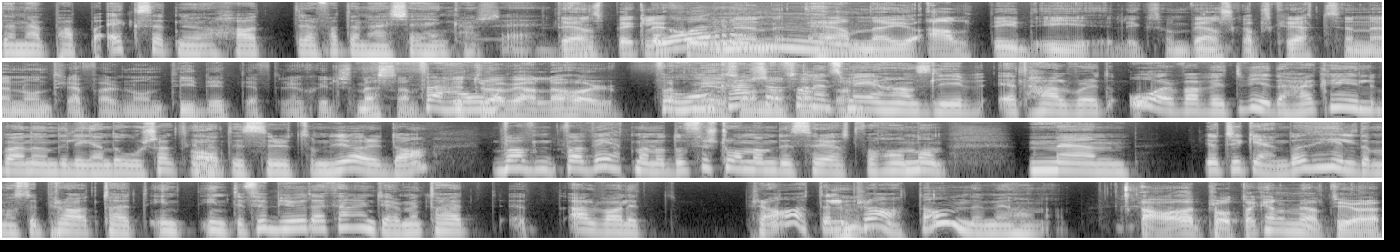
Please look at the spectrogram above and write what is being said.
den här pappa-exet nu har träffat den här tjejen kanske? Den spekulationen hamnar ju alltid i liksom, vänskapskretsen när någon träffar någon tidigt efter en skilsmässa. För det hon- tror jag vi alla har För hon kanske har funnits med i hans liv ett halvår, ett år, vad vet vi? Det här kan ju vara en underliggande orsak till Ja. att det ser ut som det gör idag. Vad, vad vet man och då förstår man om det är seriöst för honom. Men jag tycker ändå att Hilde måste prata, ta ett, in, inte förbjuda kan hon inte göra, men ta ett, ett allvarligt prat eller prata om det med honom. Ja, prata kan de ju alltid göra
